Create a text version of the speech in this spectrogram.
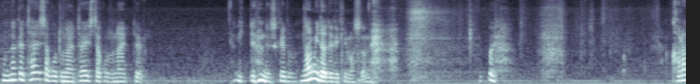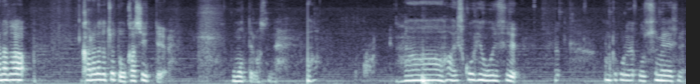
こんだけ大したことない大したことないって言ってるんですけど涙出てきましたね。やっぱり体が体がちょっとおかしいって思ってますね。ああアイスコーヒー美味しい。ほんとこれおすすめですね。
